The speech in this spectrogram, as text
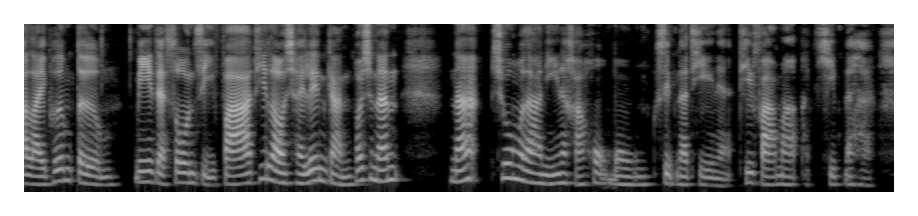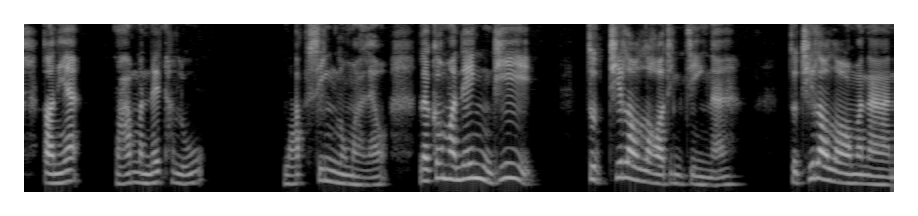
อะไรเพิ่มเติม มีแต่โซนสีฟ้าที่เราใช้เล่นกัน เพราะฉะนั้นณช่วงเวลานี้นะคะ6โมง10นาทีเนี่ยที่ฟ้ามาอัดคลิปนะคะ ตอนเนี้ยกรามันได้ทะลุรับซิ่งลงมาแล้ว แล้วก็มาเด้งที่จุดที่เรารอจริง ๆ นะ จุดที่เรารอมานาน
